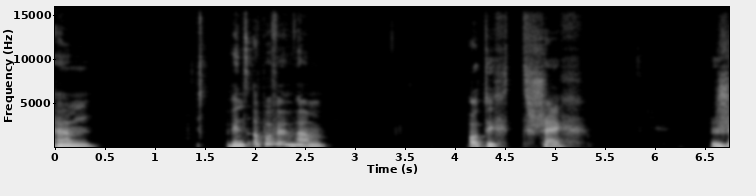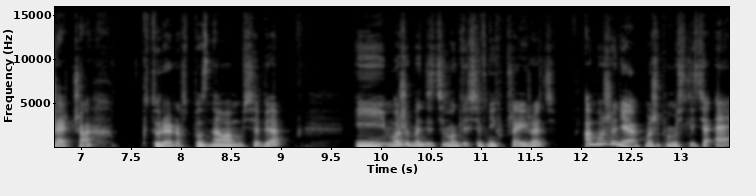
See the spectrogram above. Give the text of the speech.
Um, więc opowiem Wam o tych trzech rzeczach, które rozpoznałam u siebie i może będziecie mogli się w nich przejrzeć, a może nie. Może pomyślicie, e,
